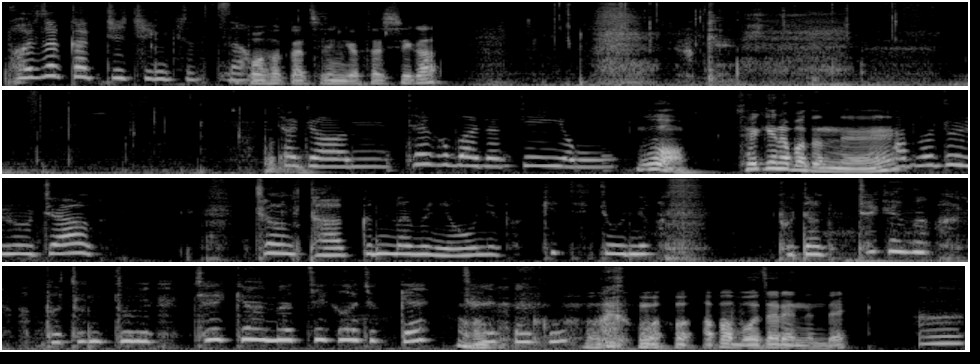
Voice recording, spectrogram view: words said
버섯같이 생겼어. 버섯같이 생겼어 씨가? 이렇게. 짜잔, 새거 받았지용. 우와 세 개나 받았네. 아빠도 도장 장다 끝나면 영훈이가 키티 조냐 도장 세 개나 아빠 손등에 세개 하나 찍어줄게. 잘했다고. 고마워. 아빠 뭐 잘했는데? 어.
